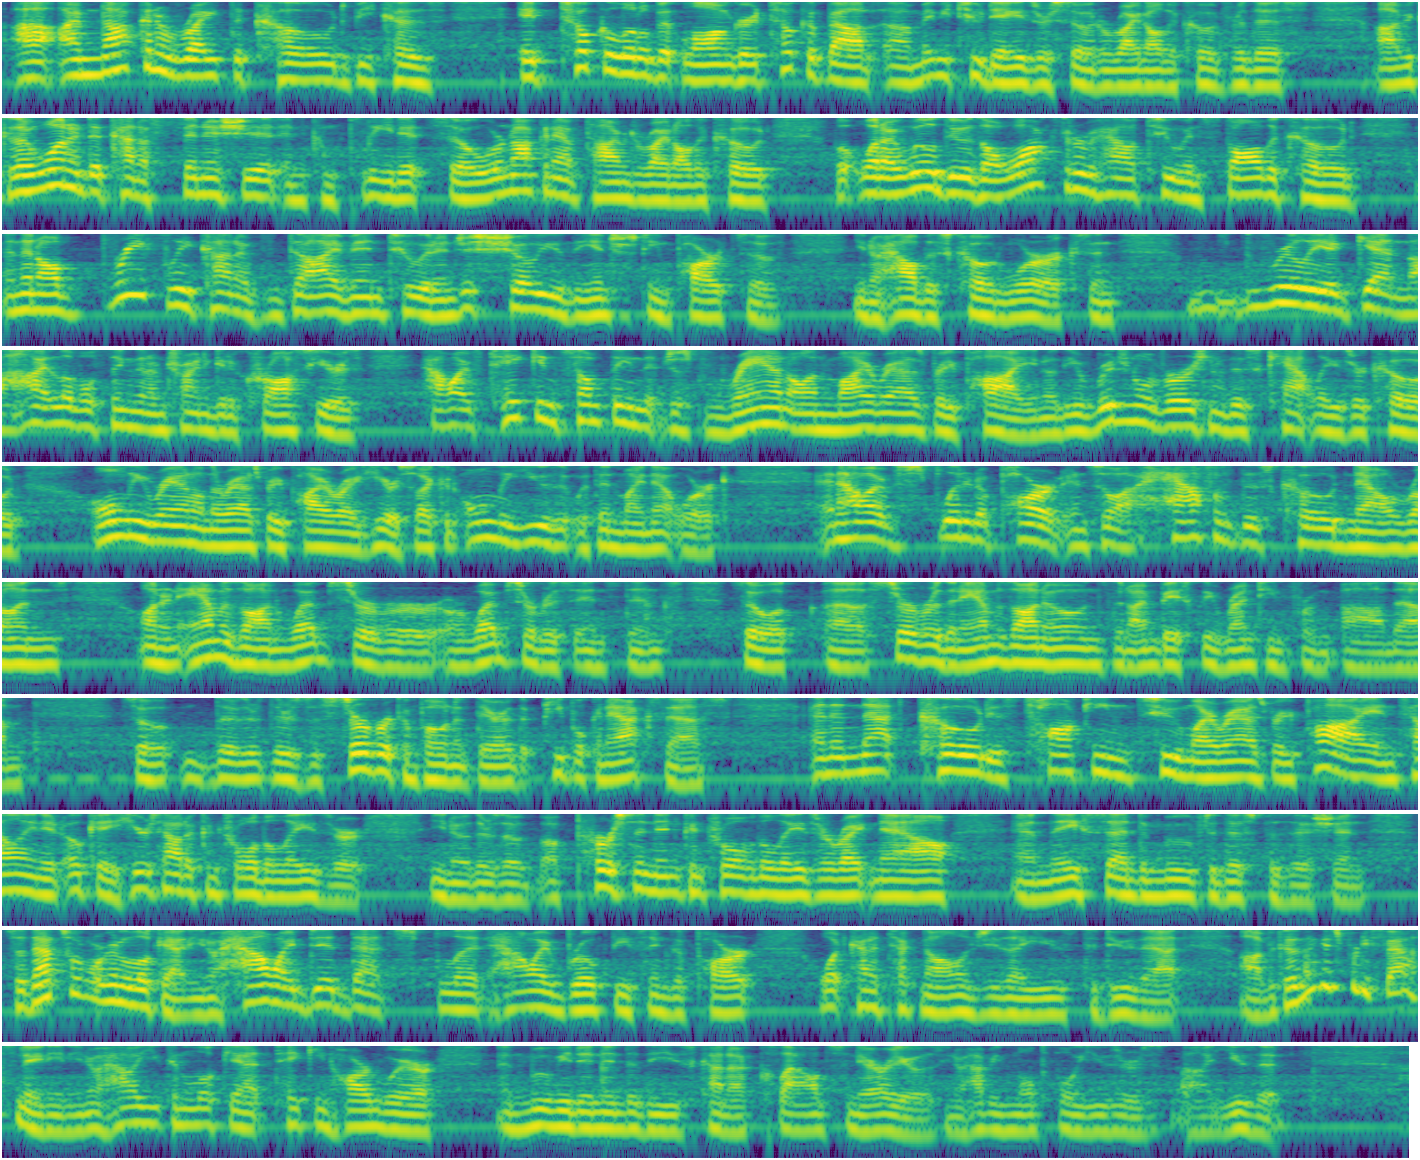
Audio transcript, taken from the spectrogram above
uh, I'm not going to write the code because it took a little bit longer. It took about uh, maybe two days or so to write all the code for this uh, because I wanted to kind of finish it and complete it. So we're not going to have time to write all the code. But what I will do is I'll walk through how to install the code and then I'll briefly kind of dive into it and just show you the interesting parts of you know how this code works. And really, again, the high level thing that I'm trying to get across here is how I've taken something that just ran on my Raspberry Pi. You know, the original version of this Cat Laser code only ran on the Raspberry Pi right here, so I could only use it within my network and how I've split it apart. And so half of this code now runs on an Amazon web server or web service instance. So a, a server that Amazon owns that I'm basically renting from uh, them. So there, there's a server component there that people can access. And then that code is talking to my Raspberry Pi and telling it, okay, here's how to control the laser. You know, there's a, a person in control of the laser right now, and they said to move to this position. So that's what we're gonna look at, you know, how I did that split, how I broke these things apart, what kind of technologies I used to do that, uh, because I think it's pretty fascinating, you know, how you can look at taking hardware and moving it into these kind of cloud scenarios, you know, having multiple users uh, use it.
